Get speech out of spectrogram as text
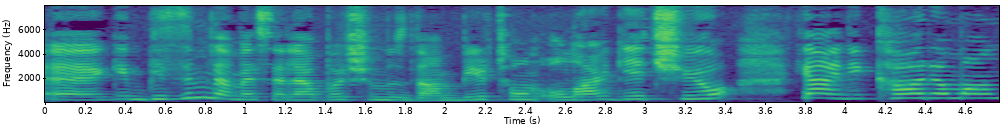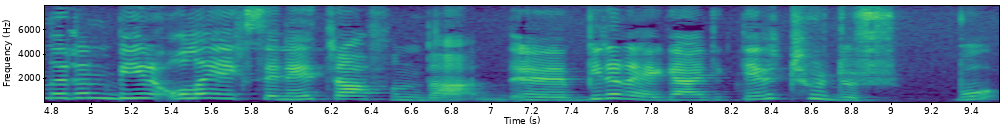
E, bizim de mesela başımızdan bir ton olay geçiyor. Yani kahramanların bir olay ekseni etrafında e, bir araya geldikleri türdür bu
